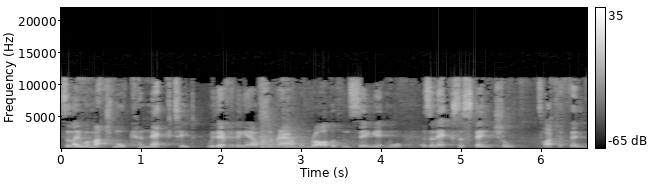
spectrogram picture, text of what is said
So they were much more connected with everything else around them rather than seeing it more as an existential type of thing.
